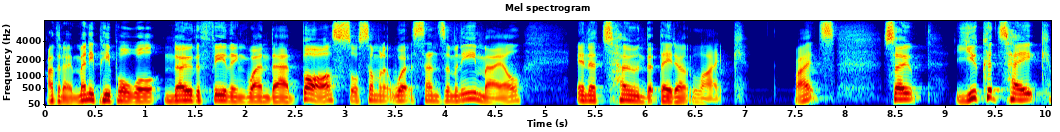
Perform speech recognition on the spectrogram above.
I don't know, many people will know the feeling when their boss or someone at work sends them an email in a tone that they don't like, right? So you could take,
